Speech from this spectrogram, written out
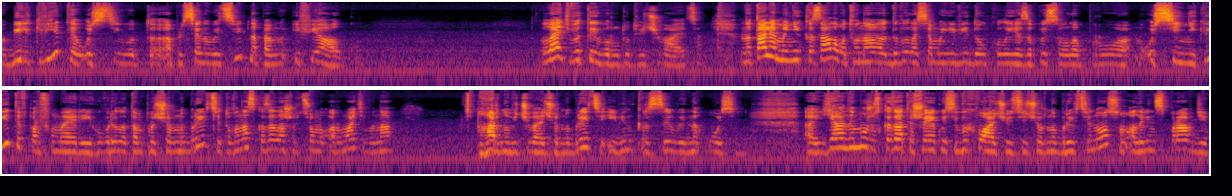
е, білі квіти, ось ці от е, апельсиновий цвіт, напевно, і фіалку. Ледь витивору тут відчувається. Наталя мені казала, от вона дивилася моє відео, коли я записувала про осінні квіти в парфумерії, говорила там про чорнобривці, то вона сказала, що в цьому ароматі вона гарно відчуває чорнобривці і він красивий на осінь. Е, Я не можу сказати, що якось вихвачую ці чорнобривці носом, але він справді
